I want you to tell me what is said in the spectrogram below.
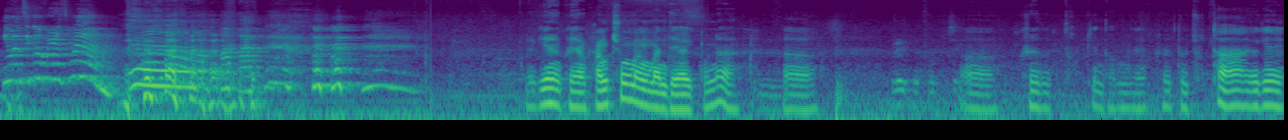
he wants to go for a swim. 여기는 그냥 방충망만 되어 있구나. 어. 어, 그래도 덥긴 덥네. 그래도 좋다. 여기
